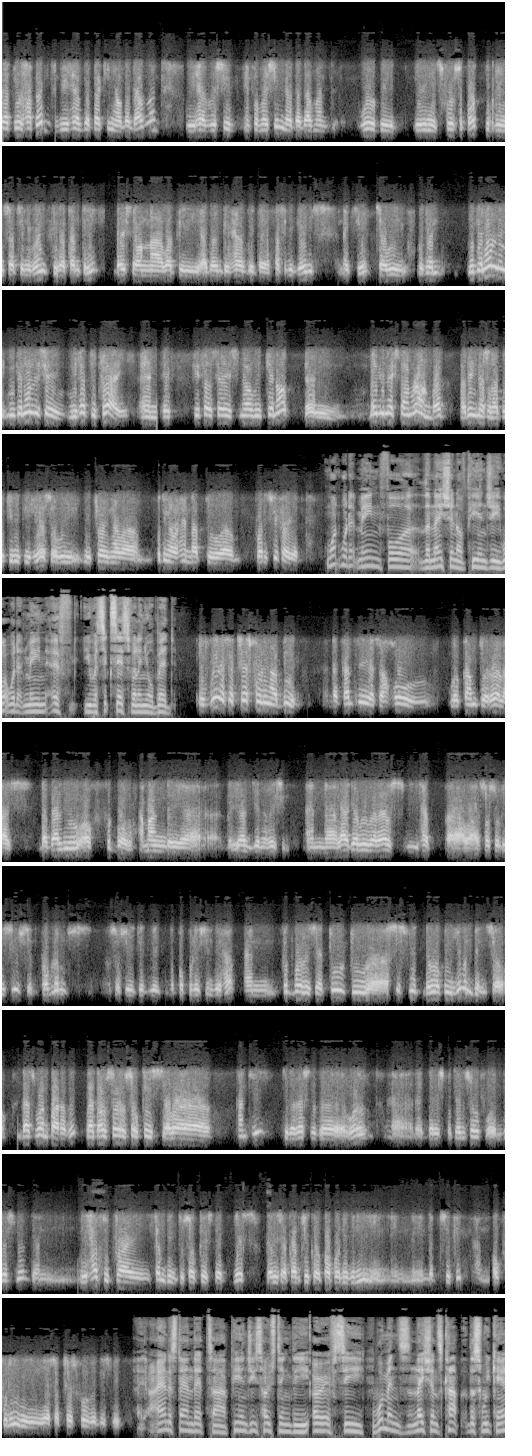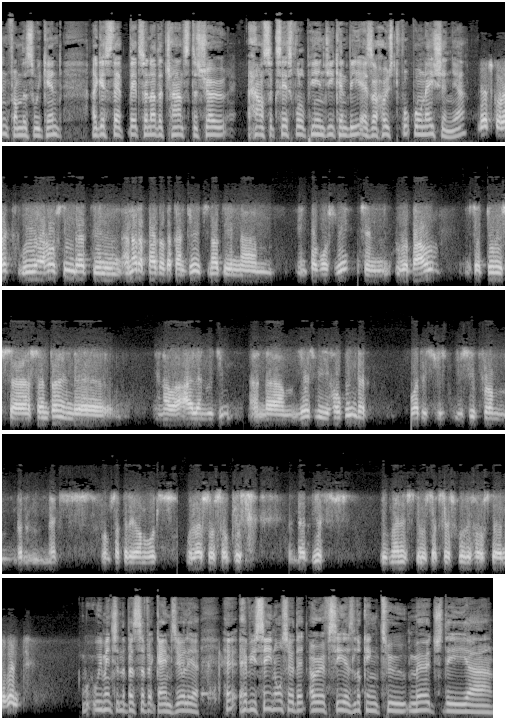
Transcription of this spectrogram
That will happen. We have the backing of the government. We have received information that the government will be giving its full support to bring such an event to the country based on uh, what we are going to have with the Pacific Games next year. So we, we can we can only we can only say we have to try, and if FIFA says no, we cannot, then maybe next time around. But I think there's an opportunity here, so we we're throwing our putting our hand up to um, for this FIFA. What would it mean for the nation of PNG? What would it mean if you were successful in your bid? If we are successful in our bid, the country as a whole will come to realize the value of football among the uh, the young generation. And uh, like everywhere else, we have uh, our social issues and problems associated with the population we have. And football is a tool to uh, assist with developing human beings. So that's one part of it. But also showcase our country to the rest of the world. Uh, that there is potential for investment, and we have to try something to showcase that yes, there is a country called Papua New Guinea in, in, in the Pacific, and hopefully we are successful with this bid. I understand that uh, PNG is hosting the OFC Women's Nations Cup this weekend. From this weekend, I guess that that's another chance to show how successful PNG can be as a host football nation, yeah? That's correct. We are hosting that in another part of the country. It's not in um, in Port It's in Rabaul. It's a tourist uh, center in the in our island region. And um, yes, we're hoping that what is received from the next from Saturday onwards will also showcase that yes, we managed to successfully host an event we mentioned the Pacific Games earlier. have you seen also that OFC is looking to merge the uh,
